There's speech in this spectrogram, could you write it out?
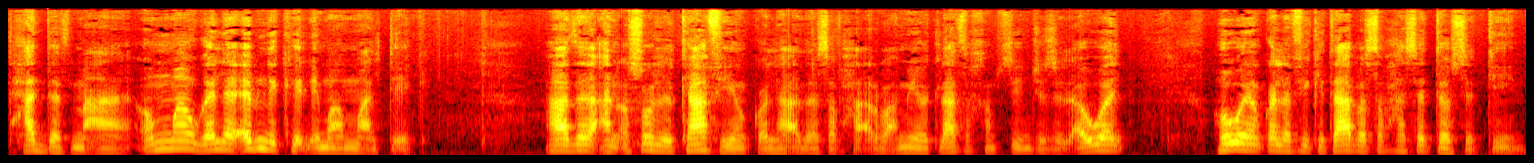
تحدث مع أمه وقال لها ابنك الإمام مالتك. هذا عن أصول الكافي ينقل هذا صفحة 453 الجزء الأول. هو ينقلها في كتابه صفحة 66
